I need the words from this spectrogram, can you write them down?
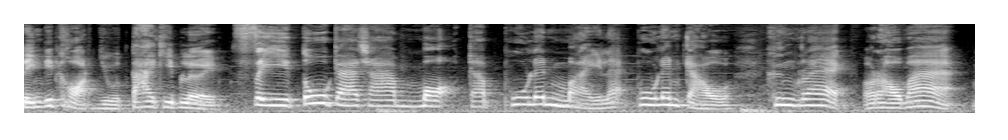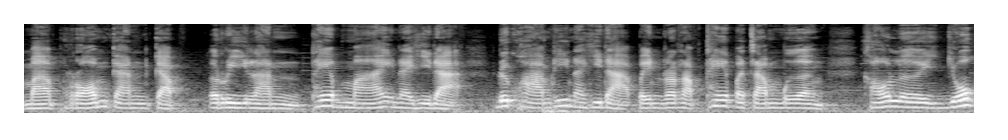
ลิงก์ Discord อยู่ใต้คลิปเลย 4 ตู้กาชาเหมาะกับผู้เล่นใหม่และผู้เล่นเก่า ครึ่งแรกเรามามาพร้อมกันกับรีรันเทพไม้ในฮิดะ ด้วยความที่นาฮิดะเป็นระดับเทพประจำเมือง เขาเลยยก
